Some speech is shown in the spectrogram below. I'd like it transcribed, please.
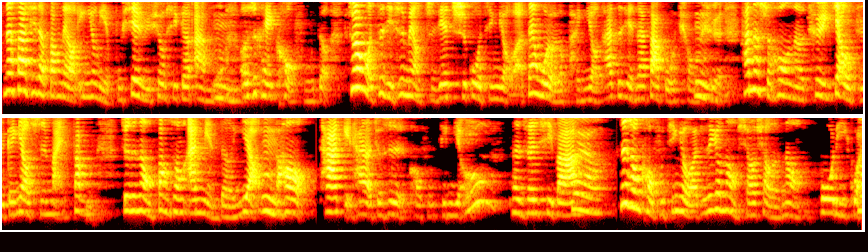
那发西的芳疗应用也不限于休息跟按摩，嗯而是可以口服的。虽然我自己是没有直接吃过精油啊，但我有个朋友，他之前在法国求学，他那时候呢去药局跟药师买放，就是那种放松安眠的药，嗯然后他给他的就是口服精油。哦，很神奇吧？对啊，那种口服精油啊，就是用那种小小的那种玻璃管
